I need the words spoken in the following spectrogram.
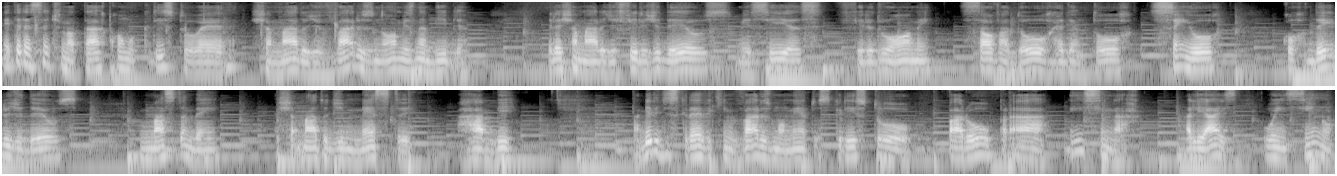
É interessante notar como Cristo é chamado de vários nomes na Bíblia. Ele é chamado de Filho de Deus, Messias, Filho do Homem, Salvador, Redentor, Senhor, Cordeiro de Deus, mas também é chamado de Mestre, Rabi. A Bíblia descreve que em vários momentos Cristo parou para ensinar. Aliás, o ensino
